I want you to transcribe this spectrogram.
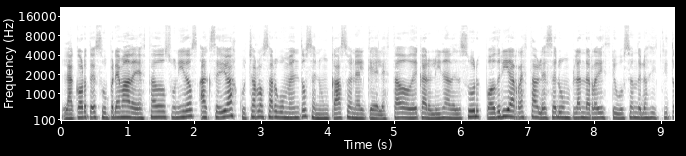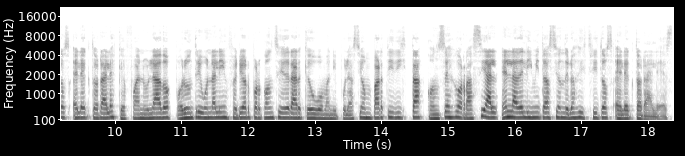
La Corte Suprema de Estados Unidos accedió a escuchar los argumentos en un caso en el que el Estado de Carolina del Sur podría restablecer un plan de redistribución de los distritos electorales que fue anulado por un tribunal inferior por considerar que hubo manipulación partidista con sesgo racial en la delimitación de los distritos electorales.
